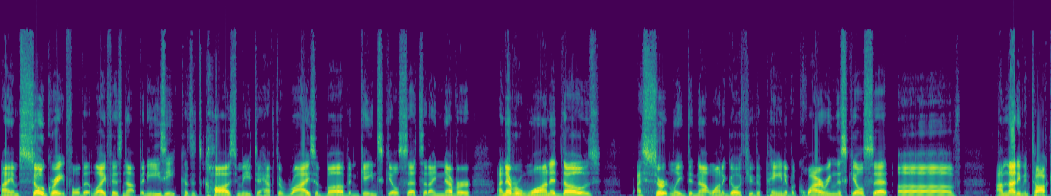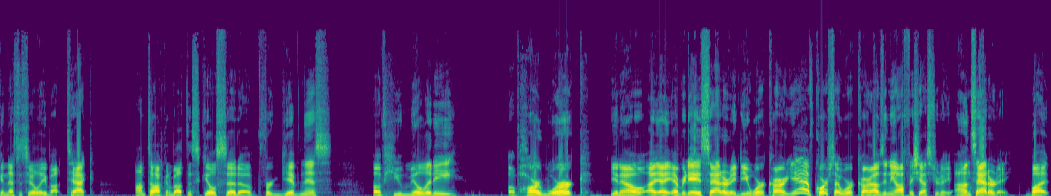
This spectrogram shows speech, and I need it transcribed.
I am so grateful that life has not been easy because it's caused me to have to rise above and gain skill sets that I never I never wanted those. I certainly did not want to go through the pain of acquiring the skill set of I'm not even talking necessarily about tech. I'm talking about the skill set of forgiveness, of humility, of hard work. You know, I, I, every day is Saturday. Do you work hard? Yeah, of course I work hard. I was in the office yesterday on Saturday, but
